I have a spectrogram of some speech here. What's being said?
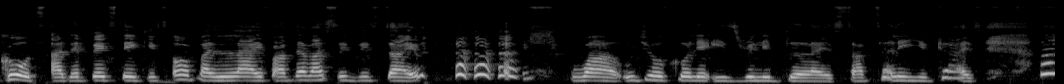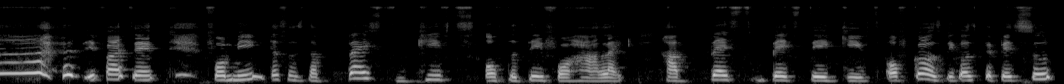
goats as a birthday gift. All my life, I've never seen this time. wow, Uju Okoli is really blessed. I'm telling you guys. In fact, eh, for me, this is the best gift of the day for her. Like her best birthday gift, of course, because Pepe Sue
